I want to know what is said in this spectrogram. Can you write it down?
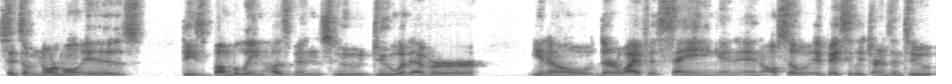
sense of normal is these bumbling husbands who do whatever you know their wife is saying and and also it basically turns into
